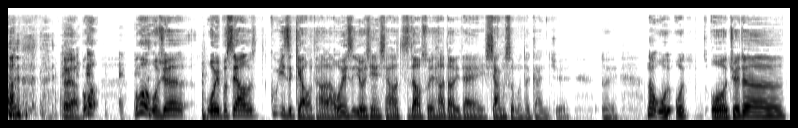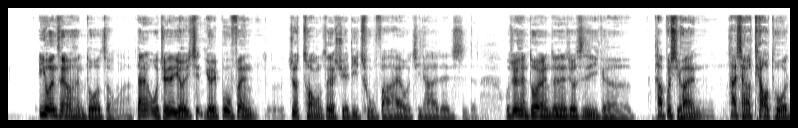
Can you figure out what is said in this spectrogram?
对啊，不过不过，我觉得我也不是要故意一直屌他啦，我也是有点想要知道，所以他到底在想什么的感觉。对，那我我我觉得异文层有很多种啊，但是我觉得有一些有一部分就从这个学弟出发，还有其他认识的，我觉得很多人真的就是一个他不喜欢，他想要跳脱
